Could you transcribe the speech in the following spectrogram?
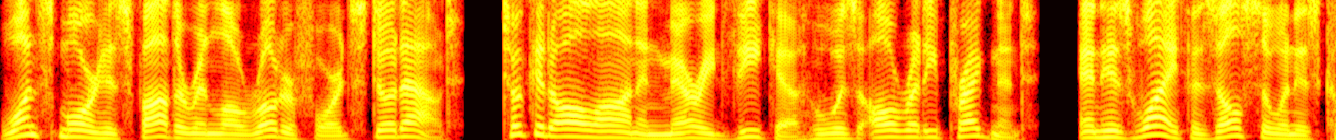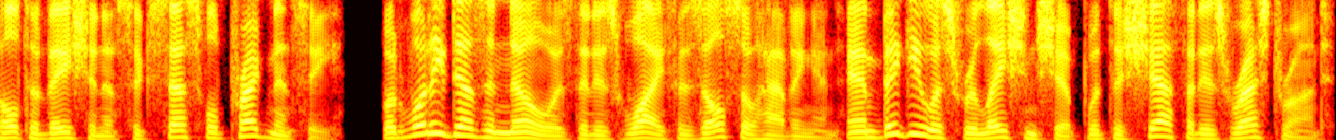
Once more, his father in law Rutherford stood out, took it all on, and married Vika, who was already pregnant. And his wife is also in his cultivation of successful pregnancy. But what he doesn't know is that his wife is also having an ambiguous relationship with the chef at his restaurant.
